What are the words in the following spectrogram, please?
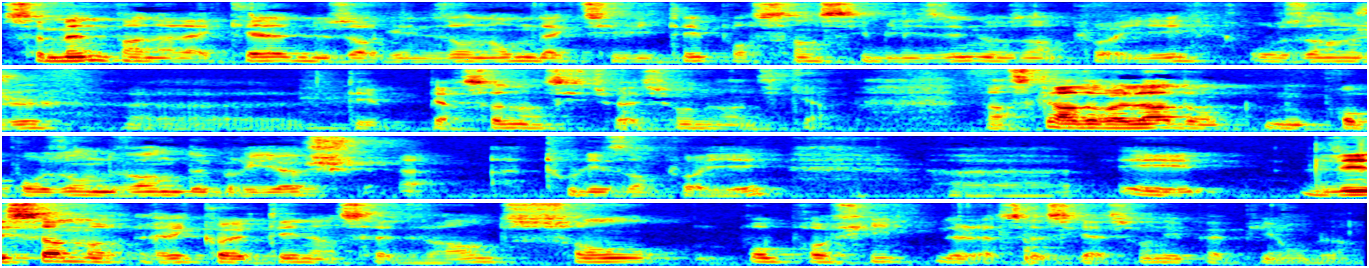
semaine pendant laquelle nous organisons nombre d'activités pour sensibiliser nos employés aux enjeux euh, des personnes en situation de handicap. Dans ce cadre-là, donc, nous proposons une vente de brioche à, tous les employés euh, et les sommes récoltées dans cette vente sont au profit de l'Association des papillons blancs.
